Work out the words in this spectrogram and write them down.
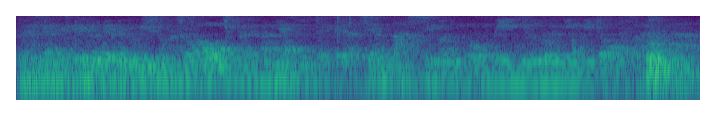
praticamente credo di averlo visto una sola volta nella mia vita e grazie a Massimo ad un convegno dove mi invitò a fare una,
